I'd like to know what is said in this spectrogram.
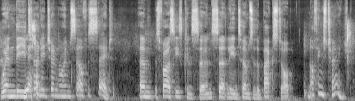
When the yes, Attorney General himself has said, um, as far as he's concerned, certainly in terms of the backstop, nothing's changed.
